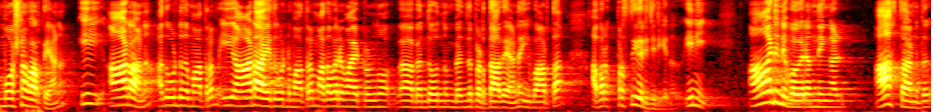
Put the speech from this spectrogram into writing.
മോഷണ വാർത്തയാണ്. ഈ ആടാണ്. അതുകൊണ്ട് മാത്രം ഈ ആടായതുകൊണ്ട് മാത്രം മതപരമായിട്ടുള്ള ബന്ധമൊന്നും ബന്ധപ്പെടുത്താതെയാണ് ഈ വാർത്ത അവർ പ്രസിദ്ധീകരിച്ചിരിക്കുന്നത്. ഇനി ആടിന് പകരം നിങ്ങൾ ആ സ്ഥാനത്ത്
